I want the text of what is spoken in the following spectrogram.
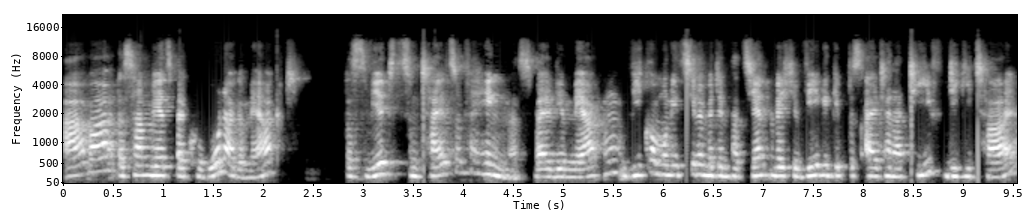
Aber das haben wir jetzt bei Corona gemerkt. Das wird zum Teil zum Verhängnis, weil wir merken, wie kommunizieren wir mit dem Patienten, welche Wege gibt es alternativ, digital.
